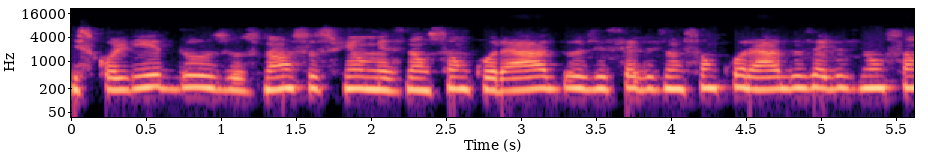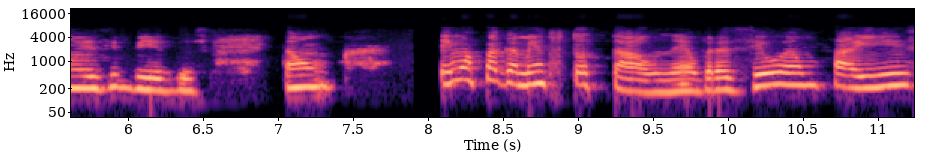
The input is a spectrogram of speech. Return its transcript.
escolhidos, os nossos filmes não são curados, e se eles não são curados, eles não são exibidos. Então, tem um apagamento total, né? O Brasil é um país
